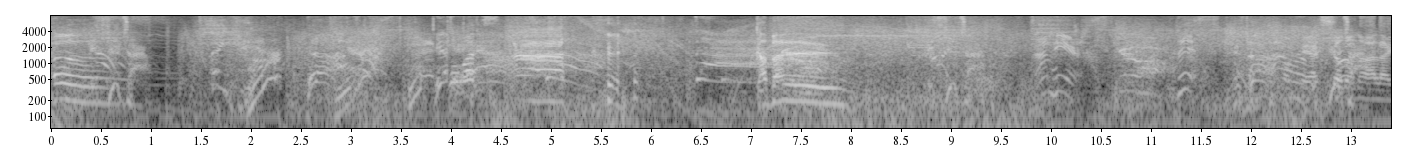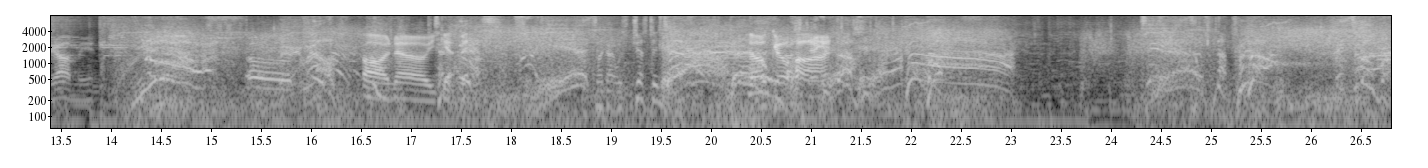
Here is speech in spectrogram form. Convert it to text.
Futile. Thank you. What? Kaboom! I'm here. This is the power Okay, I still don't know how that got me. Oh no, you get me. It's like I was just in. No, Gohan. It's over.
